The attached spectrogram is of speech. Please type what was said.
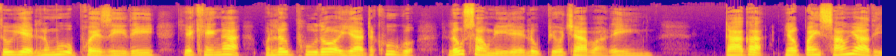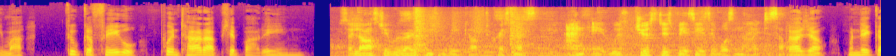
သူ့ရဲ့လူမှုအဖွဲ့အစည်းသည်ရခင်ကမလှုပ်ဖူးသောအရာတစ်ခုကိုလှုပ်ဆောင်နေတယ်လို့ပြောကြားပါတယ်။ဒါကမြောက်ပိုင်းဆောင်းရာသီမှာသူ့ကဖေးကိုဖွင့်ထားတာဖြစ်ပါတယ်။ So last year we were open for the week after Christmas and it was just as busy as it was in the height of summer. ဒါကြောင့်မနစ်က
